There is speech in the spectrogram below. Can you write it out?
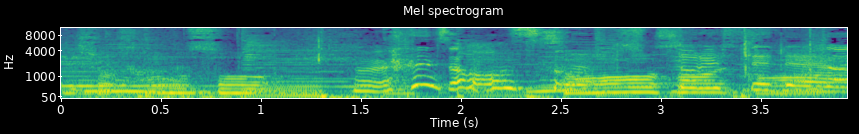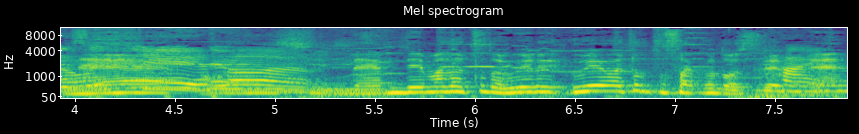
でしょ そうそう。そうそう。そうそう。しっとりしてて。ね。美味しい。ね。でまたちょっと上の上はちょっとサクッとしてるね、はい。こ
